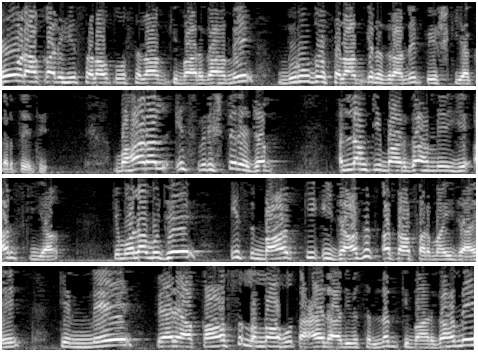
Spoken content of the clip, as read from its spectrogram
اور آقا علیہ سلاۃ والسلام کی بارگاہ میں درود و سلام کے نذرانے پیش کیا کرتے تھے۔ بہرحال اس فرشتے نے جب اللہ کی بارگاہ میں یہ عرض کیا کہ مولا مجھے اس بات کی اجازت عطا فرمائی جائے کہ میں پیارے آقا صلی اللہ تعالی علیہ وسلم کی بارگاہ میں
